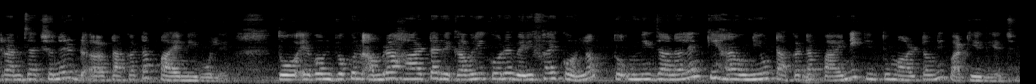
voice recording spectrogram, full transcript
ট্রানজ্যাকশনের টাকাটা পায়নি বলে। তো এবং যখন আমরা হারটা রিকভারি করে ভেরিফাই করলাম, তো উনি জানালেন কি হ্যাঁ উনিও টাকাটা পায়নি। কিন্তু মালটা উনি পাঠিয়ে দিয়েছেন।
